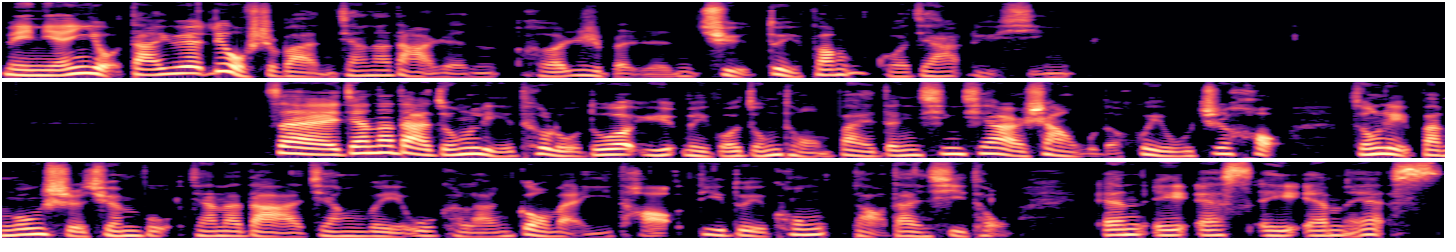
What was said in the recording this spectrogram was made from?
每年有大约六十万加拿大人和日本人去对方国家旅行。在加拿大总理特鲁多与美国总统拜登星期二上午的会晤之后，总理办公室宣布，加拿大将为乌克兰购买一套地对空导弹系统 NASAMS。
